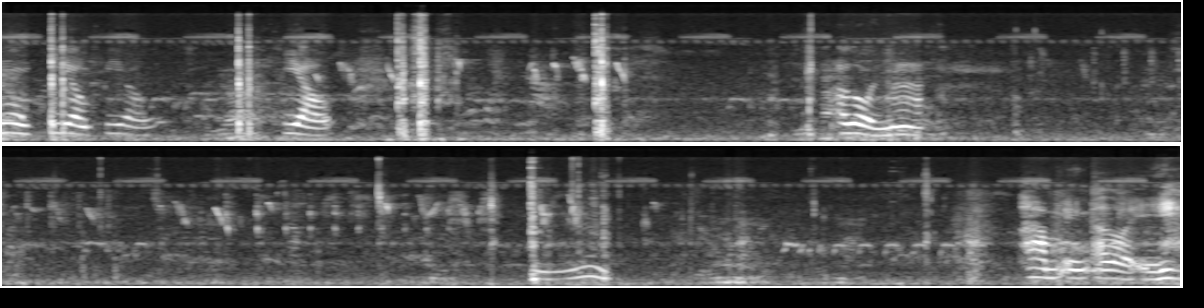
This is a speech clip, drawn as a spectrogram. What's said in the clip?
ม่วงเปรี้ยวเปรี้ยวเปรี้ยว อร่อยมาก อืมทำเอร่อยเอง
